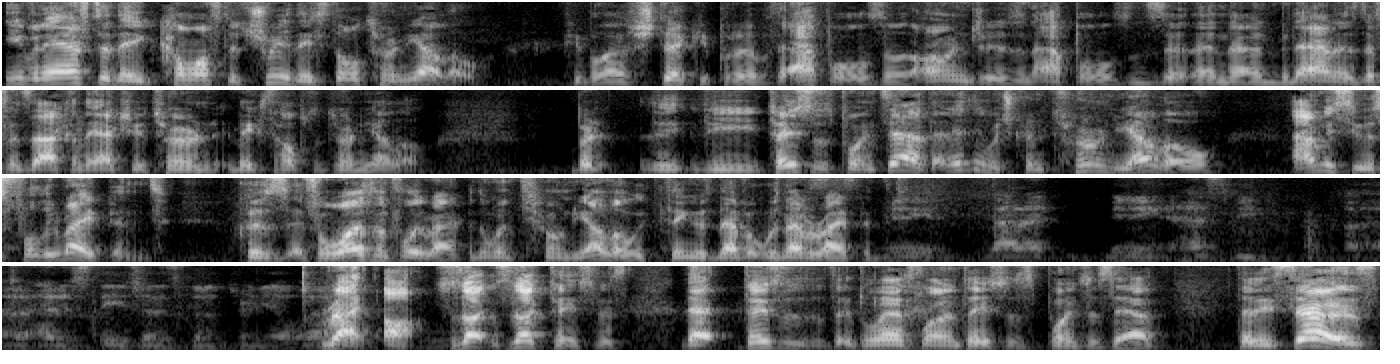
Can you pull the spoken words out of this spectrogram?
even after they come off the tree, they still turn yellow. People have a shtick, you put it with apples and oranges and apples and, and, and bananas, different zach, and they actually turn, it makes it helps to turn yellow. But the, the points out that anything which can turn yellow obviously was fully ripened. Because if it wasn't fully ripened, it wouldn't turn yellow. The thing was never, was never ripened. Meaning, not meaning it has to be at a stage that it's going to turn yellow. Right. Oh, so Zak- Zak that Tosfos, the last line of Tosfos points us out, that he says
